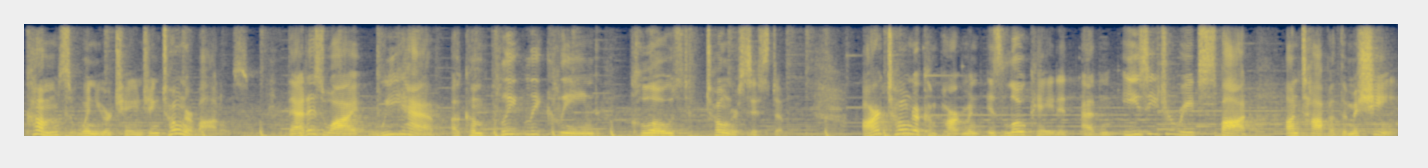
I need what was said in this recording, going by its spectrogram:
comes when you're changing toner bottles. That is why we have a completely cleaned, closed toner system. Our toner compartment is located at an easy to reach spot on top of the machine.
